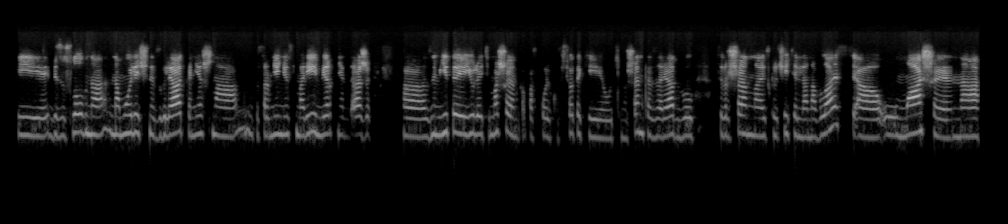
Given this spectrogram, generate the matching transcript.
И, безусловно, на мой личный взгляд, конечно, по сравнению с Марией меркнет даже а, знаменитая Юлия Тимошенко, поскольку все-таки у Тимошенко заряд был совершенно исключительно на власть, а у Маши на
